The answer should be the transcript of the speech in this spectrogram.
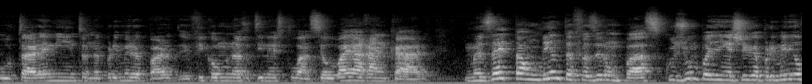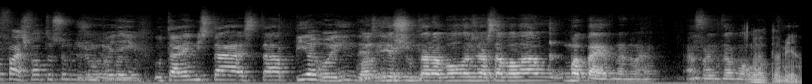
o, o Taremi, então, na primeira parte, ficou-me na retina este lance. Ele vai arrancar, mas é tão lento a fazer um passe que o João Palhinha chega primeiro e ele faz falta sobre o João João Palhinha. O Taremi está, está perro ainda. Quando ia chutar a bola já estava lá uma perna, não é? À frente da bola. Exatamente.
